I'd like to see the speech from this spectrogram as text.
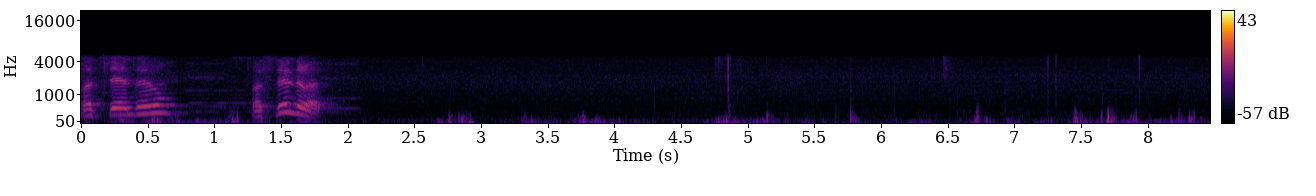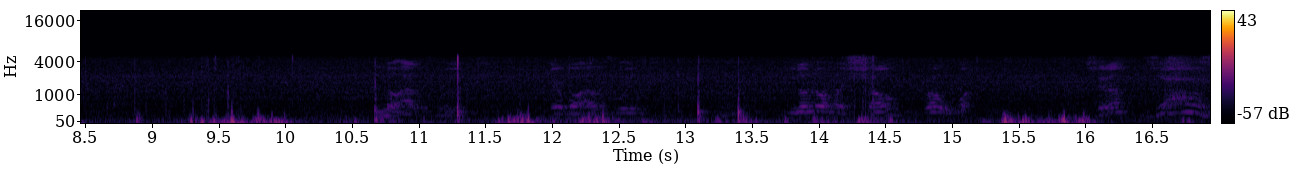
let's get into let's get into it. Should I? Yes!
